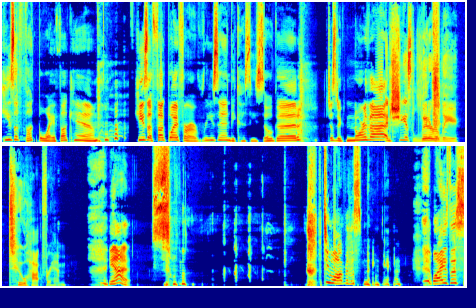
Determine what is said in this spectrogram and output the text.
He's a fuck boy. Fuck him. he's a fuck boy for a reason because he's so good. Just ignore that. and she is literally too hot for him. Yeah. Too hot for the snowman. Why is this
